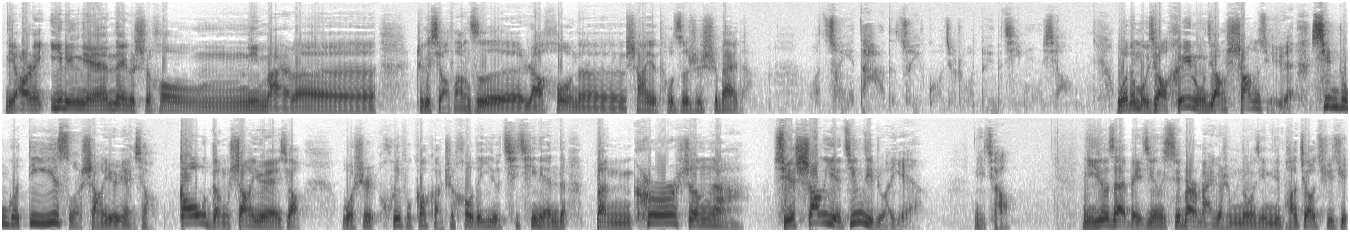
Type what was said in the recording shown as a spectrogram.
你二零一零年那个时候你买了这个小房子，然后呢，商业投资是失败的。我最大的罪过就是我对不起母校。我的母校黑龙江商学院，新中国第一所商业院校，高等商业院校。我是恢复高考之后的一九七七年的本科生啊。”学商业经济专业，你瞧，你就在北京随便买个什么东西，你跑郊区去，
